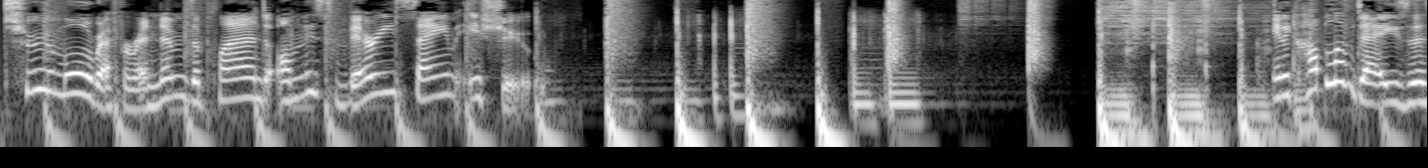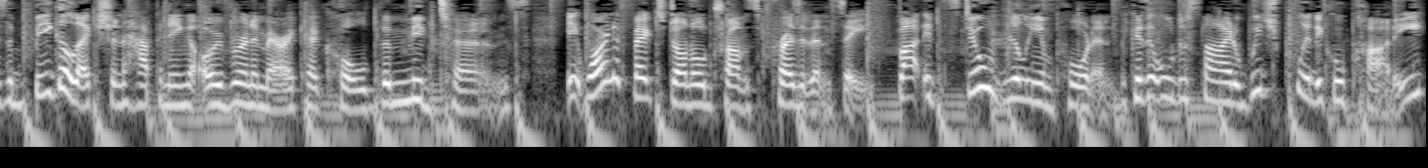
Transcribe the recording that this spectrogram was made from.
two more referendums are planned on this very same issue. In a couple of days, there's a big election happening over in America called the midterms. It won't affect Donald Trump's presidency, but it's still really important because it will decide which political party,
